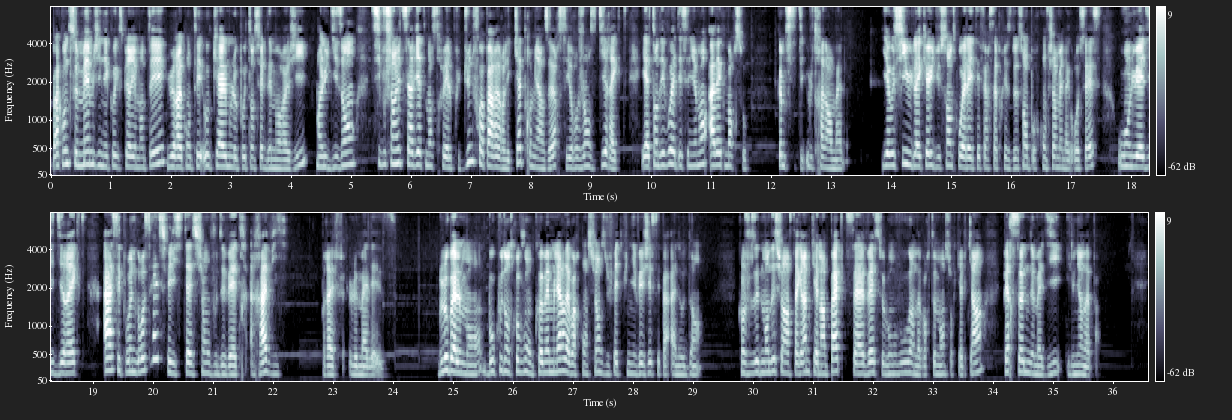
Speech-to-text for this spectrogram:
Par contre, ce même gynéco expérimenté lui racontait au calme le potentiel d'hémorragie, en lui disant Si vous changez de serviette menstruelle plus d'une fois par heure les 4 premières heures, c'est urgence directe, et attendez-vous à des saignements avec morceaux, comme si c'était ultra normal. Il y a aussi eu l'accueil du centre où elle a été faire sa prise de sang pour confirmer la grossesse, où on lui a dit direct Ah, c'est pour une grossesse Félicitations, vous devez être ravie. Bref, le malaise. Globalement, beaucoup d'entre vous ont quand même l'air d'avoir conscience du fait qu'une IVG c'est pas anodin. Quand je vous ai demandé sur Instagram quel impact ça avait selon vous un avortement sur quelqu'un, personne ne m'a dit il n'y en a pas.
